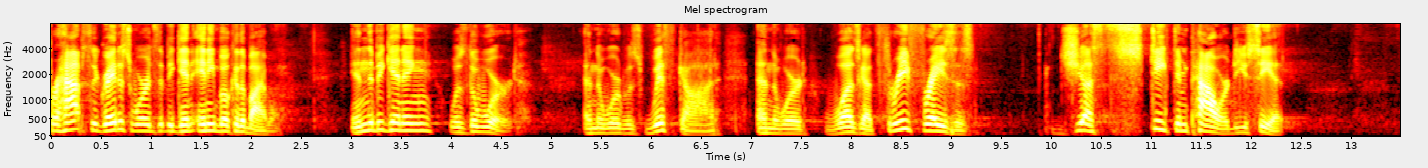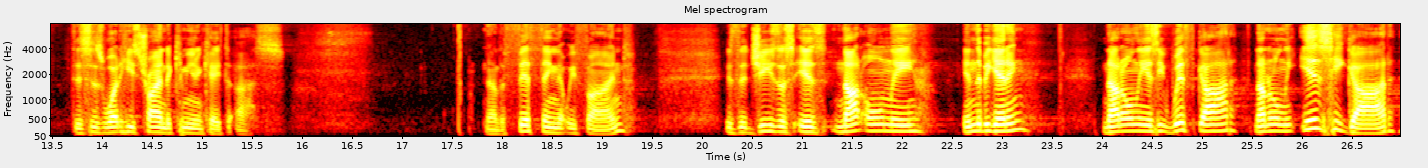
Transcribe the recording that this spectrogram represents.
perhaps the greatest words that begin any book of the Bible. In the beginning was the Word, and the Word was with God, and the Word was God. Three phrases just steeped in power. Do you see it? This is what he's trying to communicate to us. Now, the fifth thing that we find is that Jesus is not only in the beginning, not only is he with God, not only is he God,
